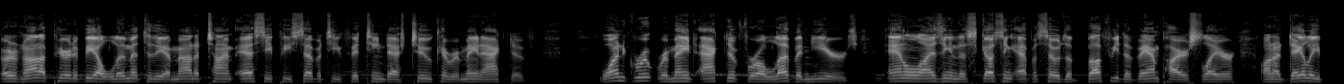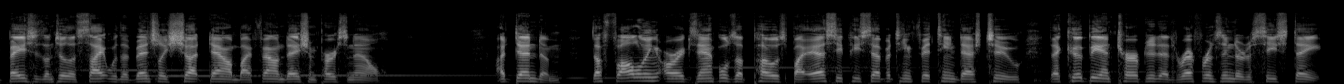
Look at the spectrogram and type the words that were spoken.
there does not appear to be a limit to the amount of time SCP-1715-2 can remain active. One group remained active for 11 years, analyzing and discussing episodes of Buffy the Vampire Slayer on a daily basis until the site was eventually shut down by Foundation personnel. Addendum The following are examples of posts by SCP-1715-2 that could be interpreted as referencing their deceased state.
